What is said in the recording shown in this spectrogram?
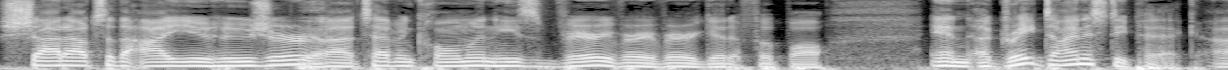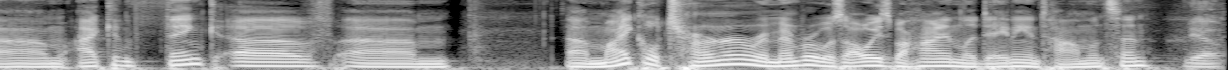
Shout out to the IU Hoosier, Yeah. uh, Tevin Coleman. He's very, very, very good at football, and a great dynasty pick. Um, I can think of um, uh, Michael Turner. Remember, was always behind LaDainian Tomlinson. Yep.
